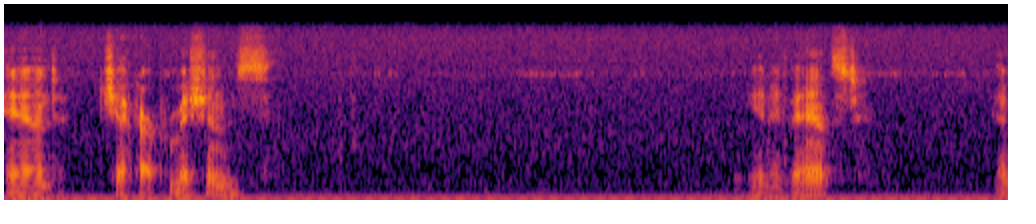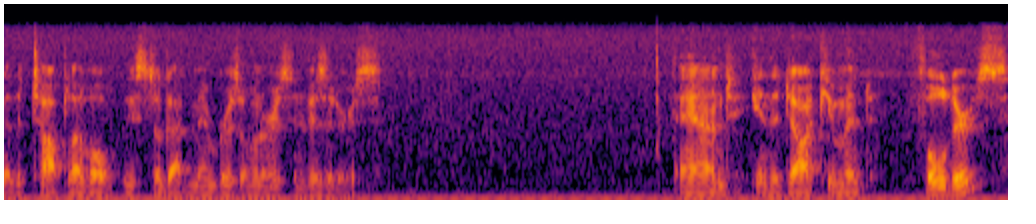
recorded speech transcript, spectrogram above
and check our permissions in advanced. And at the top level, we've still got members, owners, and visitors. And in the document folders,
